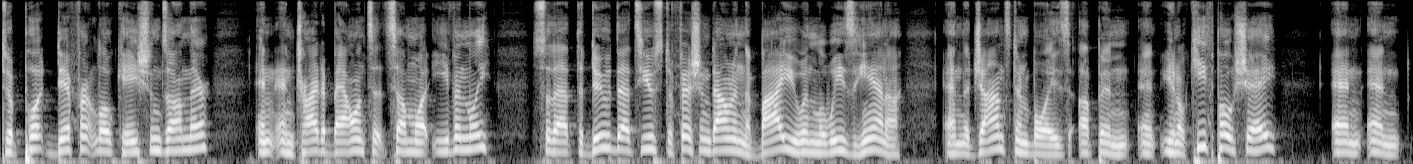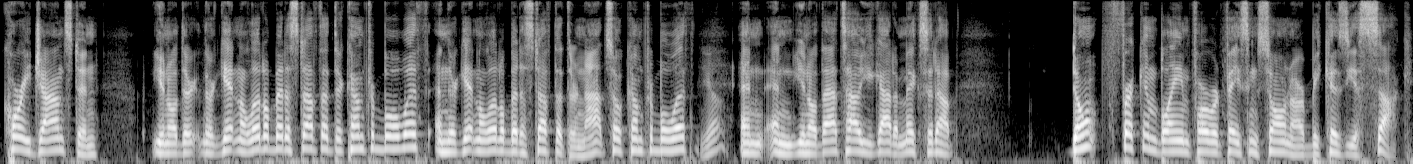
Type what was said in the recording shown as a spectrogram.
to put different locations on there and, and try to balance it somewhat evenly so that the dude that's used to fishing down in the bayou in Louisiana and the Johnston boys up in, and you know, Keith Poche and, and Cory Johnston, you know, they're, they're getting a little bit of stuff that they're comfortable with and they're getting a little bit of stuff that they're not so comfortable with. Yeah. And, and, you know, that's how you got to mix it up. Don't frickin' blame forward facing sonar because you suck.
